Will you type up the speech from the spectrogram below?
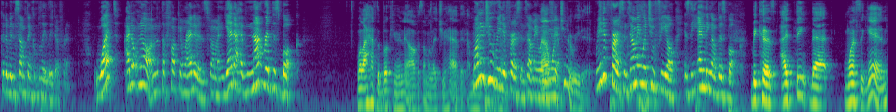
could have been something completely different. What? I don't know. I'm not the fucking writer of this film, and yet I have not read this book. Well, I have the book here in the office. I'm gonna let you have it. I'm Why don't you read it first and tell me what I you feel? I want you to read it Read it first and tell me what you feel is the ending of this book. because I think that once again,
